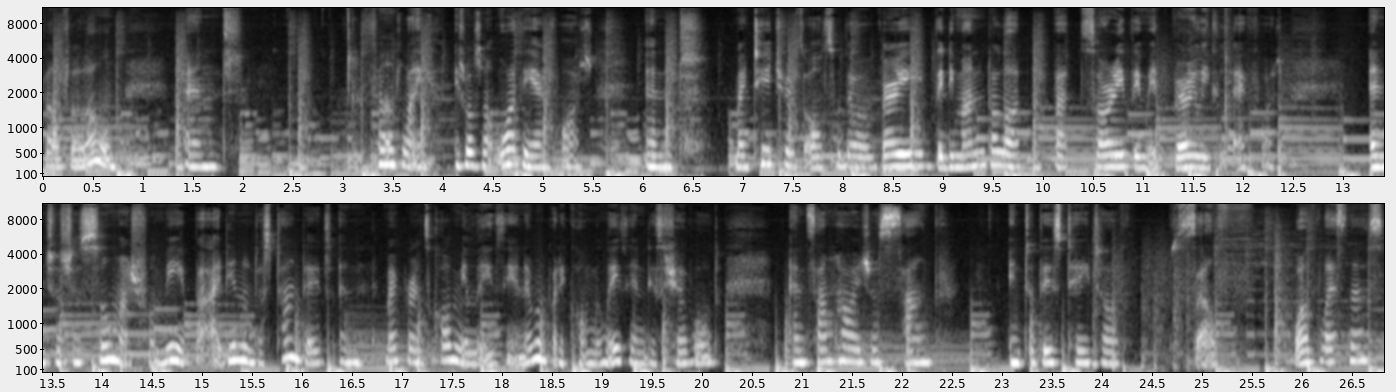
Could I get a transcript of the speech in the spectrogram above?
felt alone and felt like it was not worth the effort. And my teachers also they were very they demanded a lot, but sorry they made very little effort. It was just so much for me but i didn't understand it. And my parents called me lazy and everybody called me lazy and disheveled. And somehow i just sank into this state of self worthlessness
